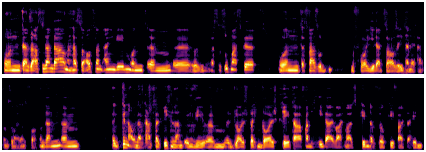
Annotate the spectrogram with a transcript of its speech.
Und dann saßt du dann da und dann hast du Ausland eingegeben und ähm, äh, hast eine Suchmaske und das war so, bevor jeder zu Hause Internet hat und so weiter und so fort. Und dann, ähm, äh, genau, und da gab es halt Griechenland irgendwie, ähm, Leute sprechen Deutsch, Kreta fand ich eh geil, war ich mal als Kind, hab ich so, okay, fahr ich dahin.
